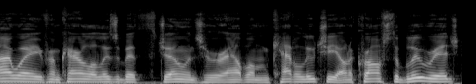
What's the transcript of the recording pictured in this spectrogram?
Highway from Carol Elizabeth Jones, her album Catalucci on Across the Blue Ridge.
